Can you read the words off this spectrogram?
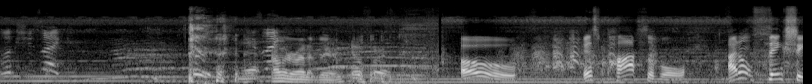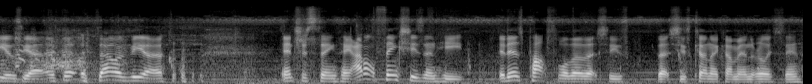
Look, she's like. I'm gonna run up there. Go for it. Oh, it's possible. I don't think she is yet. If, it, if that would be a interesting thing. I don't think she's in heat. It is possible though that she's that she's gonna come in really soon.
